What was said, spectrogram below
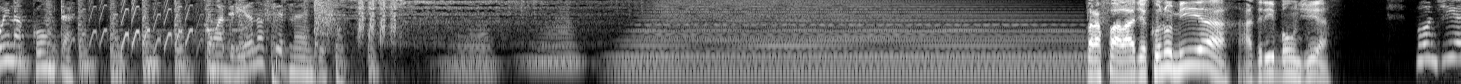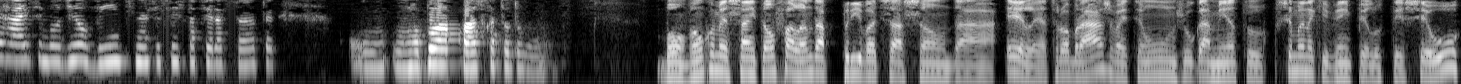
Põe na Conta, com Adriana Fernandes. Para falar de economia, Adri, bom dia. Bom dia, Raíssa, bom dia, ouvintes, nessa sexta-feira santa. Um, uma boa Páscoa a todo mundo. Bom, vamos começar então falando da privatização da Eletrobras. Vai ter um julgamento semana que vem pelo TCU.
